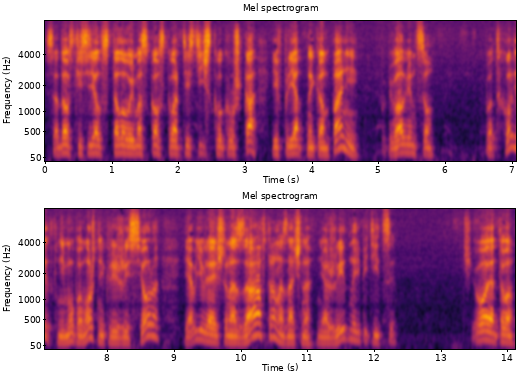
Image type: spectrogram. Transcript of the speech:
Садовский сидел в столовой московского артистического кружка и в приятной компании попивал венцо. Подходит к нему помощник режиссера и объявляет, что на завтра назначена неожиданная репетиция. «Чего этого?»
